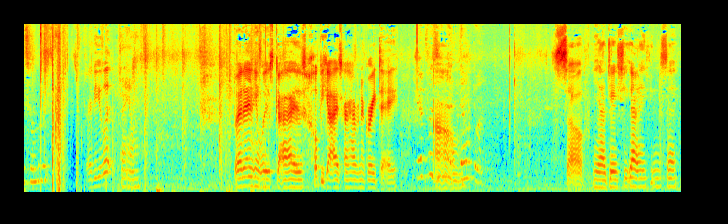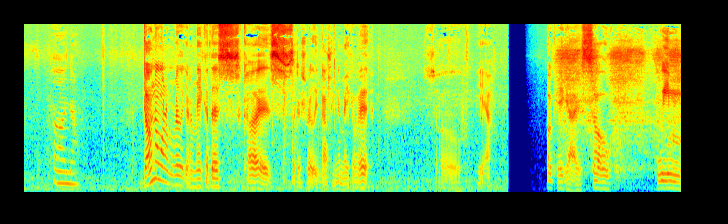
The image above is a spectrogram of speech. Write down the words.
Somebody? Pretty lit, fam. But anyways, guys, hope you guys are having a great day. Um, in the dumper. So, yeah, Jace, you got anything to say? Uh, no. Don't know what I'm really gonna make of this, cause there's really nothing to make of it. So, yeah. Okay, guys, so we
